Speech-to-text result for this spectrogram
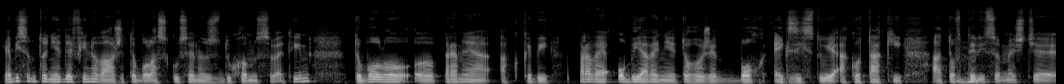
Ja by som to nedefinoval, že to bola skúsenosť s Duchom Svetým. To bolo uh, pre mňa ako keby prvé objavenie toho, že Boh existuje ako taký. A to vtedy mm-hmm. som ešte uh,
